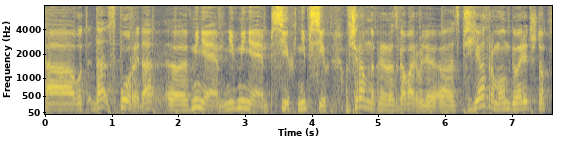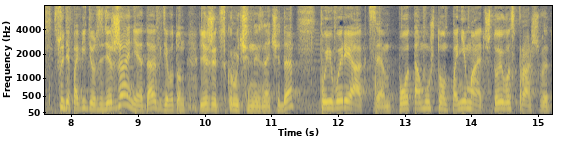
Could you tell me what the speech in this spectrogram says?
а, вот да, споры, да, э, вменяем, не вменяем, псих, не псих. Вчера мы, например, разговаривали э, с психиатром, он говорит, что, судя по видеозадержанию, да, где вот он лежит скрученный, значит, да, по его реакциям, по тому, что он понимает, что его спрашивают,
